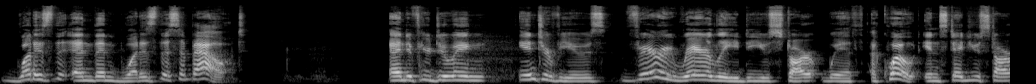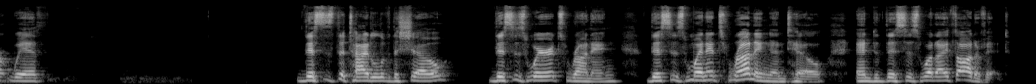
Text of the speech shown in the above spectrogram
What is the and then what is this about? And if you're doing interviews, very rarely do you start with a quote. Instead, you start with this is the title of the show. This is where it's running. This is when it's running until, and this is what I thought of it.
